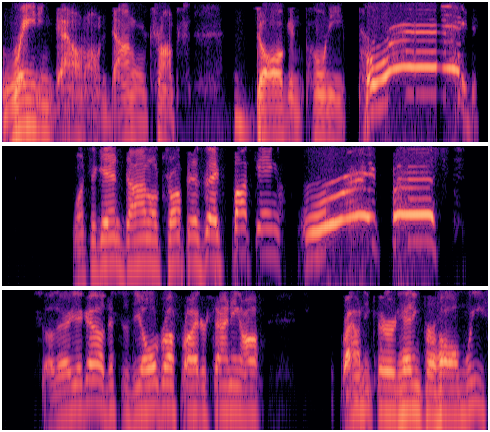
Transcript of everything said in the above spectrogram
raining down on Donald Trump's dog and pony parade. Once again, Donald Trump is a fucking rapist. So there you go. This is the old Rough Rider signing off. Rounding third, heading for home. We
